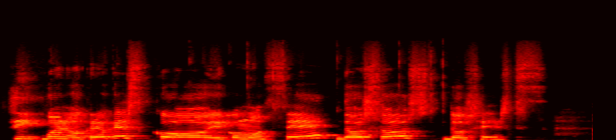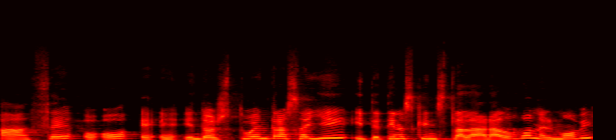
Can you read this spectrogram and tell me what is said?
Sí, bueno, creo que es COE, como C, dos Os, dos Es. Ah, C-O-O-E-E. Entonces tú entras allí y te tienes que instalar algo en el móvil.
